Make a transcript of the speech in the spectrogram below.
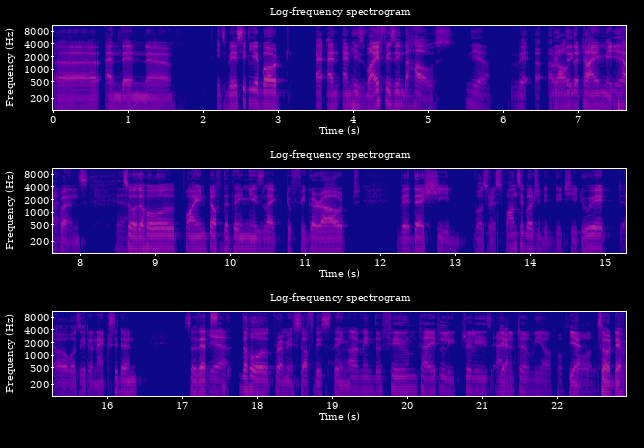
Uh, and then uh, it's basically about a- and and his wife is in the house Yeah. uh, around the- the, time it yeah. happens. yeah. So the whole point of the thing is like to figure out whether she was responsible. She did, did she do it or was it an accident? So that's Yeah. th- the whole premise of this thing. I mean, the film title literally is Yeah. Anatomy of a Fall. yeah. So def-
